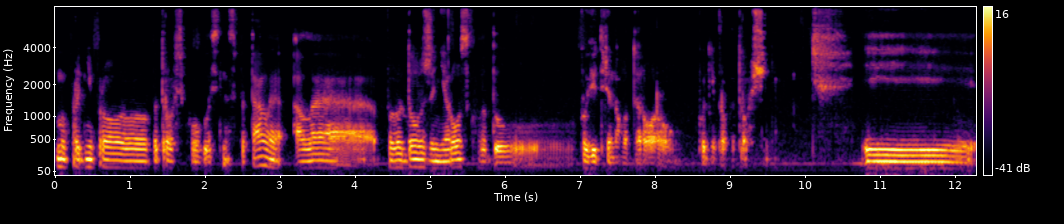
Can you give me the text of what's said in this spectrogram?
Ми про Дніпропетровську область не спитали, але продовження розкладу повітряного терору по Дніпропетровщині. І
